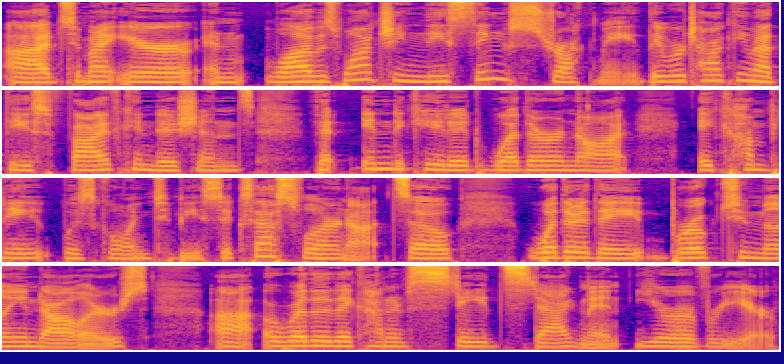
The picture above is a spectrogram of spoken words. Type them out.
uh, to my ear. And while I was watching, these things struck me. They were talking about these five conditions that indicated whether or not a company was going to be successful or not. So, whether they broke $2 million uh, or whether they kind of stayed stagnant year over year.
